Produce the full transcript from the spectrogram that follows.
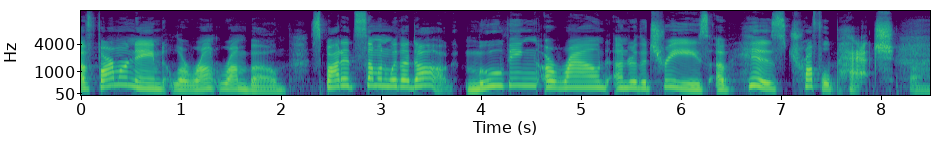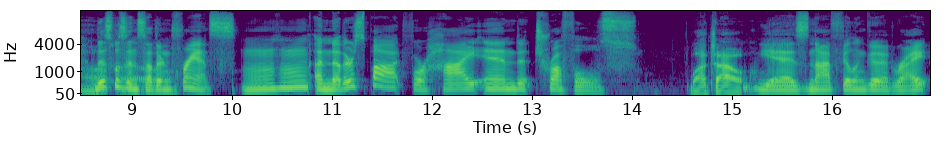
a farmer named Laurent Rambaud spotted someone with a dog moving around under the trees of his truffle patch. This was in southern France. hmm Another spot for high end truffles. Watch out. Yeah, it's not feeling good, right?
